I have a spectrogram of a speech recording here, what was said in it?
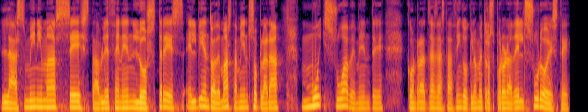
las mínimas se establecen en los 3. El viento además también soplará muy suavemente con rachas de hasta 5 km por hora del suroeste.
